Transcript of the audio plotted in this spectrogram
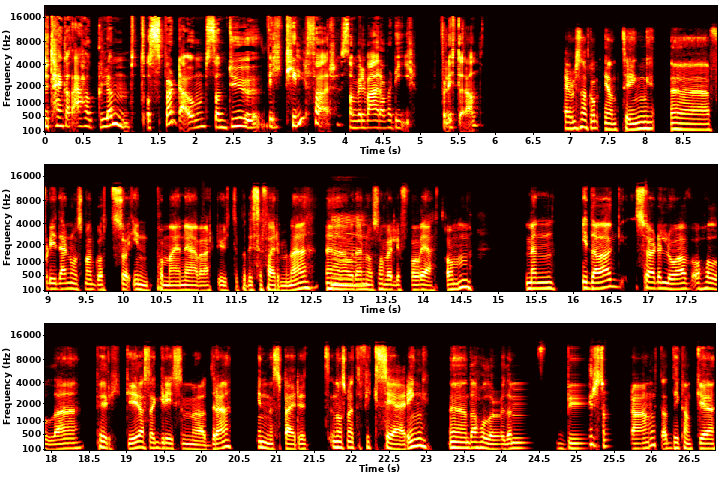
du tenker at jeg har glemt å spørre deg om, som du vil tilføre, som vil være av verdi for lytterne? Jeg vil snakke om én ting, eh, fordi det er noe som har gått så innpå meg når jeg har vært ute på disse farmene, eh, mm. og det er noe som veldig få vet om. Men i dag så er det lov å holde purker, altså grisemødre, innesperret noe som heter fiksering. Eh, da holder du dem bur så langt at de kan ikke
